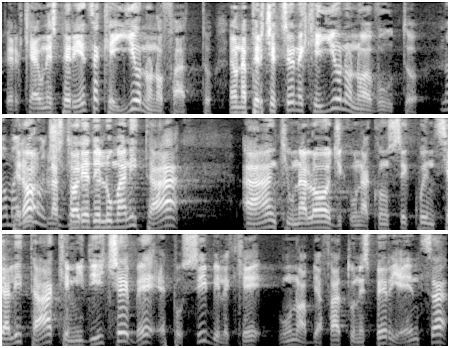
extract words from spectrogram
perché è un'esperienza che io non ho fatto, è una percezione che io non ho avuto. No, ma io Però la storia credo. dell'umanità ha anche una logica, una conseguenzialità che mi dice, beh, è possibile che uno abbia fatto un'esperienza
